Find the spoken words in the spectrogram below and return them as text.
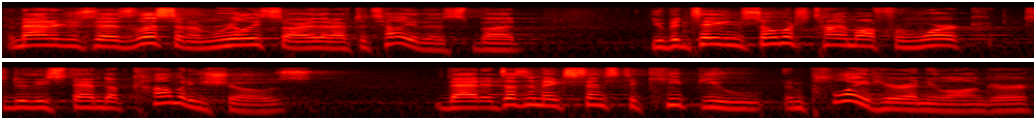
the manager says, Listen, I'm really sorry that I have to tell you this, but you've been taking so much time off from work to do these stand up comedy shows that it doesn't make sense to keep you employed here any longer.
